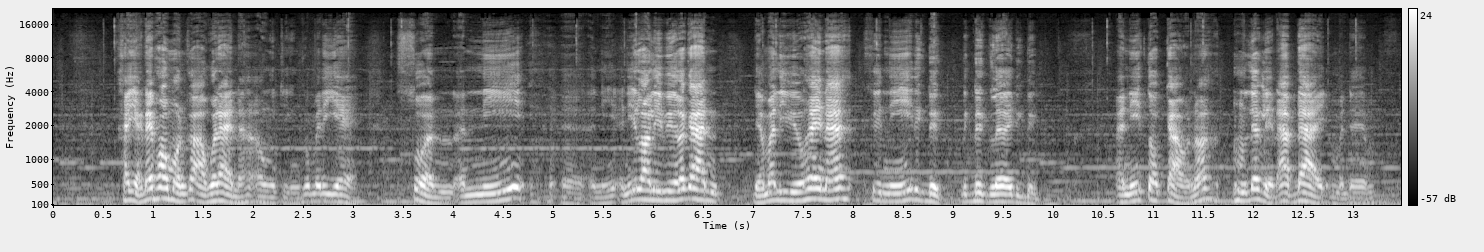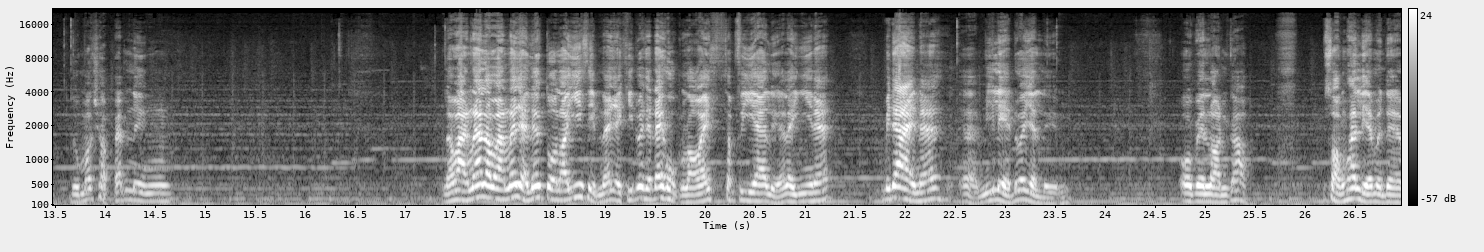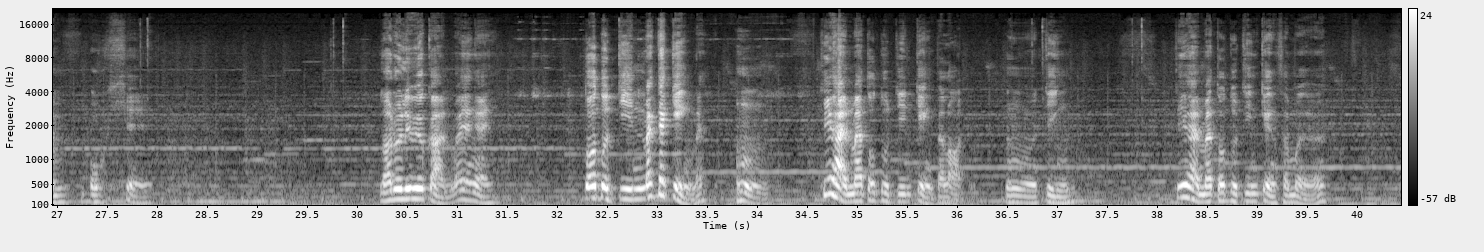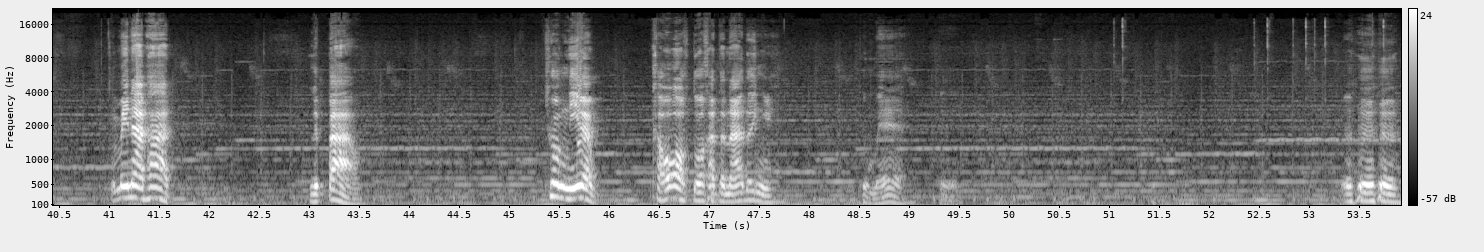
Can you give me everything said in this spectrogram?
ใครอยากได้พ่อมอนก็เอาก็ได้นะ เอาจริงก็ไม่ได้แย่ ส่วนอันนี้เอออันนี้ อันนี้รอรีวิวแล้วกัน เดี๋ยวมารีวิวให้นะ คืนนี้ดึกดึกดึกดึกๆเลยดึกดึกๆอันนี้ตัวเก่าเนาะ เลือกเหรียญอัพได้เหมือนเดิม ดูม็อกช็อปแป๊บหนึ่งระวังนะระวังนะอย่าเลือกตัว 120 นะ อย่าคิดว่าจะได้ 600 สเฟียร์หรืออะไรอย่างนี้นะ ไม่ได้นะเออมีเลทด้วยอย่าลืม โอเบรอนก็2,000เหรียญเหมือนเดิม โอเค เราดูรีวิวก่อนว่ายังไง ตัวตุดจีนมักจะเก่งนะที่ผ่านมาตัวตุดจีนเก่งตลอดอืจริง ที่ผ่านมาตัวตุดจีนเก่งเสมอ ไม่น่าพลาด หรือเปล่า ช่วงนี้แบบเขาออกตัวคาตานะด้วยไง ถูกไหมเออ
